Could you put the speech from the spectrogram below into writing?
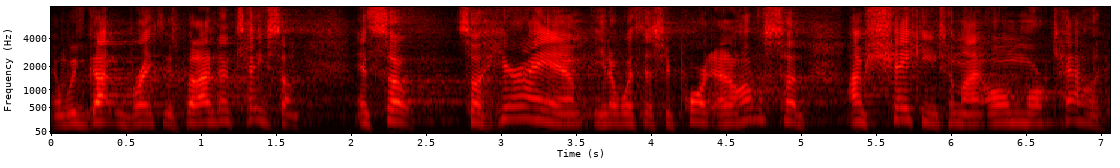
And we've gotten breakthroughs. But I'm going to tell you something. And so so here I am, you know, with this report, and all of a sudden I'm shaking to my own mortality.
